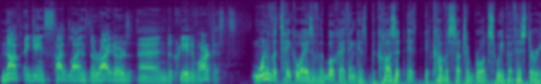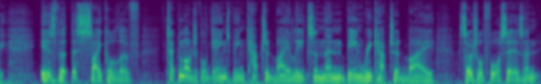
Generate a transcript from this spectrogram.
not against sidelines the writers and the creative artists one of the takeaways of the book, I think, is because it, it, it, covers such a broad sweep of history, is that this cycle of technological gains being captured by elites and then being recaptured by social forces, and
